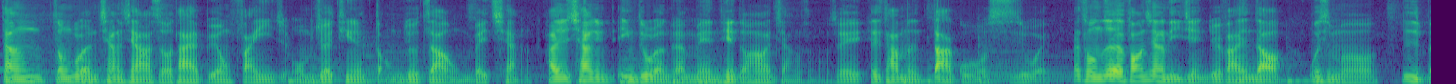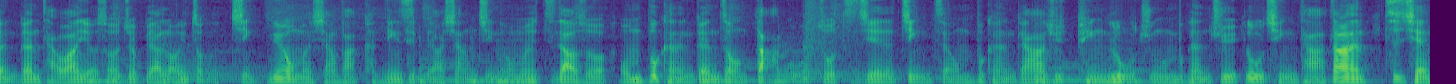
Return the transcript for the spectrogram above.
当中国人呛下的时候，他也不用翻译，我们就会听得懂，我们就知道我们被呛。他就呛印度人，可能没人听懂他会讲什么，所以这是他们大国思维。那从这个方向理解，你就会发现到为什么日本跟台湾有时候就比较容易走得近，因为我们想法肯定是比较相近的。我们会知道说，我们不可能跟这种大国做直接的竞争，我们不可能跟他去拼陆军，我们不可能去入侵他。当然，之前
